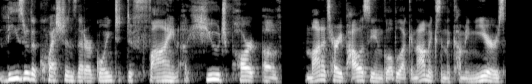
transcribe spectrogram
These are the questions that are going to define a huge part of monetary policy and global economics in the coming years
